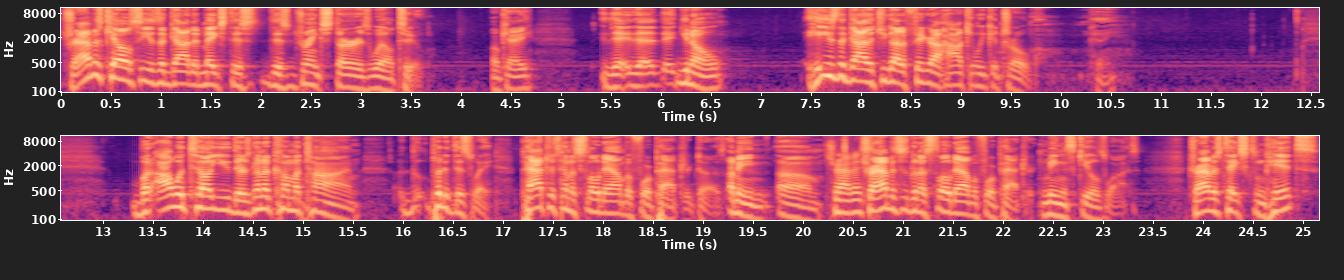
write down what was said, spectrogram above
Travis Kelce is a guy that makes this this drink stir as well too. Okay, the, the, the, you know, he's the guy that you got to figure out how can we control him. Okay. But I would tell you there's going to come a time, put it this way Patrick's going to slow down before Patrick does. I mean, um, Travis. Travis is going to slow down before Patrick, meaning skills wise. Travis takes some hits.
